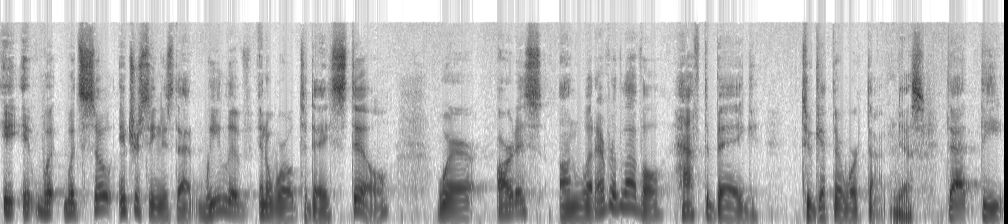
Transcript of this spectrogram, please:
it, it, what what's so interesting is that we live in a world today still where artists on whatever level have to beg to get their work done. Yes. That the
